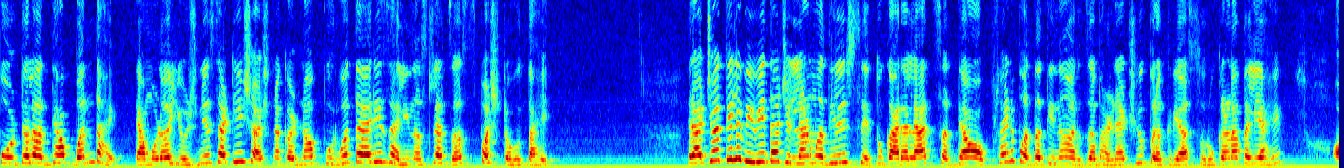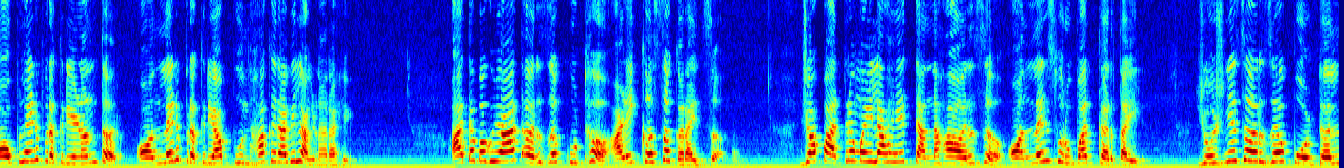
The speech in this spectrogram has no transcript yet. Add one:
पोर्टल अद्याप बंद आहे. त्यामुळं योजनेसाठी शासनाकडनं पूर्वतयारी झाली नसल्याचं स्पष्ट होत आहे. राज्यातील विविध जिल्ह्यांमधील सेतू कार्यालयात सध्या ऑफलाईन पद्धतीनं अर्ज भरण्याची प्रक्रिया सुरू करण्यात आली आहे. ऑफलाईन प्रक्रियेनंतर ऑनलाईन प्रक्रिया पुन्हा करावी लागणार आहे. आता बघूयात अर्ज कुठं आणि कसं करायचं. ज्या पात्र महिला आहेत त्यांना हा अर्ज ऑनलाईन स्वरूपात करता येईल. योजनेचा अर्ज पोर्टल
